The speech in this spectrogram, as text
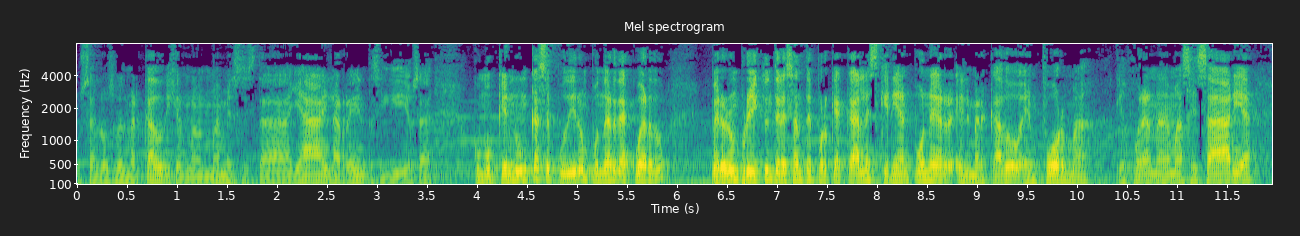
O sea, los del mercado dijeron, no mames, está allá y las rentas y, o sea, como que nunca se pudieron poner de acuerdo, pero era un proyecto interesante porque acá les querían poner el mercado en forma, que fuera nada más esa área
